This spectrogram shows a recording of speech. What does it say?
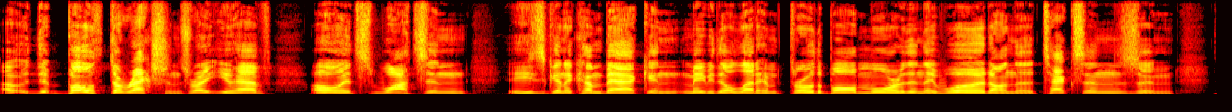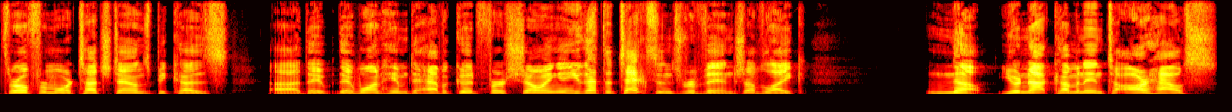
uh, both directions, right? You have oh, it's Watson. He's going to come back, and maybe they'll let him throw the ball more than they would on the Texans and throw for more touchdowns because uh, they they want him to have a good first showing. And you got the Texans' revenge of like, no, you're not coming into our house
